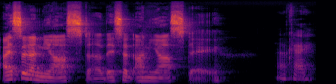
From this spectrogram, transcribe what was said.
I said Anyasta. They said Anyaste. okay,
